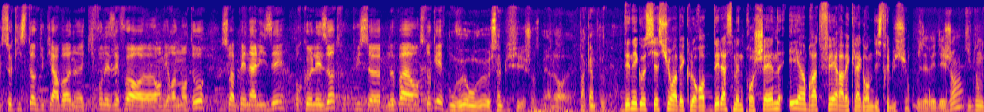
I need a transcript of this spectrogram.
ceux qui stockent du carbone, qui font des efforts environnementaux, soient pénalisés pour que les autres puissent ne pas en stocker. On veut, on veut simplifier les choses, mais alors pas qu'un peu. Des négociations avec l'Europe dès la semaine prochaine et un bras de fer avec la grande distribution. Vous avez des gens qui, donc,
